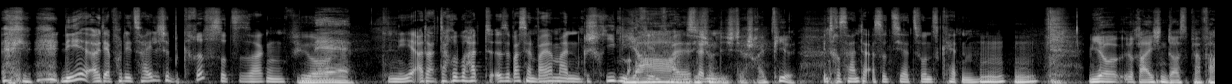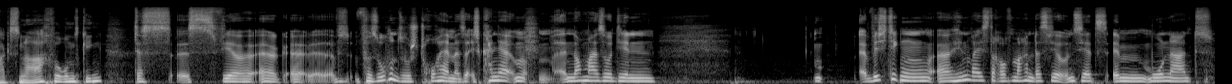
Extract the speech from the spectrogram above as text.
nee äh, der polizeiliche Begriff sozusagen für. Nee. Nee, aber darüber hat äh, Sebastian Weiermann geschrieben auf jeden Ja, Fall. Dann sicherlich, der schreibt viel. Interessante Assoziationsketten. Wir reichen das per Fax nach, worum es ging. Das ist, wir äh, äh, versuchen so Strohhalme. Also ich kann ja nochmal so den äh, wichtigen äh, Hinweis darauf machen, dass wir uns jetzt im Monat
